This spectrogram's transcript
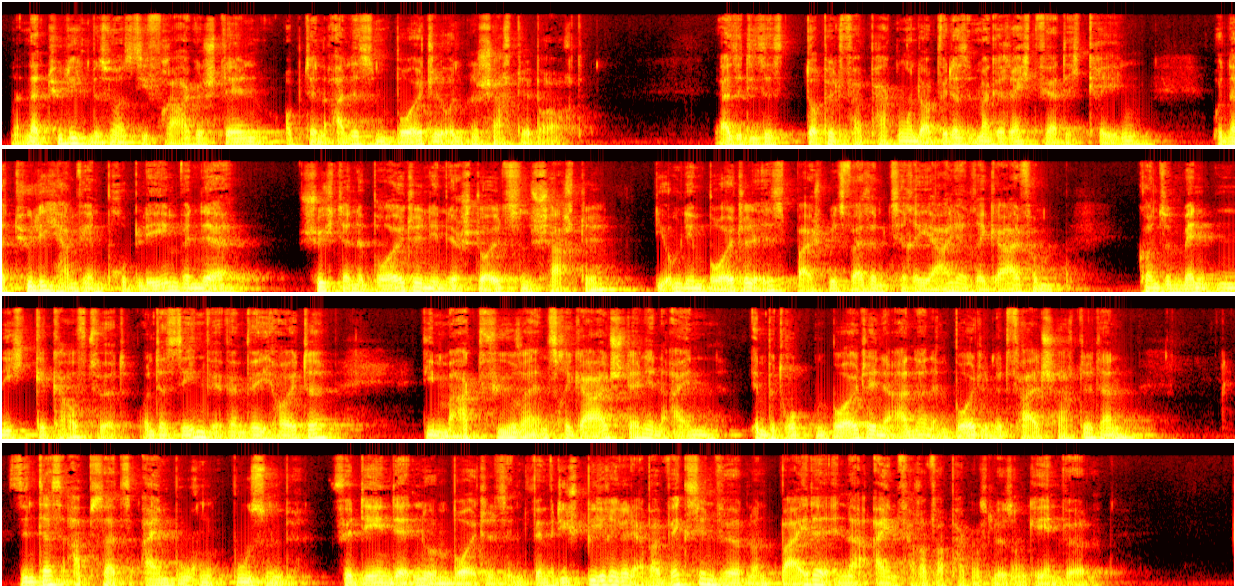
Natürlich müssen wir uns die Frage stellen, ob denn alles einen Beutel und eine Schachtel braucht. Also dieses doppelt verpacken und ob wir das immer gerechtfertigt kriegen. Und natürlich haben wir ein Problem, wenn der schüchterne Beutel neben der stolzen Schachtel, die um den Beutel ist, beispielsweise im Cerealienregal vom Konsumenten nicht gekauft wird. Und das sehen wir, wenn wir heute die Marktführer ins Regal stellen, den einen im bedruckten Beutel, den anderen im Beutel mit Fallschachtel, dann sind das Absatzeinbußen für den, der nur im Beutel sind. Wenn wir die Spielregeln aber wechseln würden und beide in eine einfache Verpackungslösung gehen würden,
